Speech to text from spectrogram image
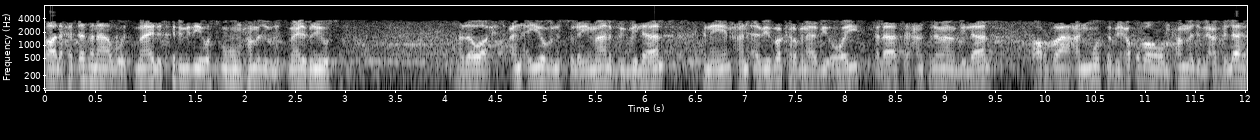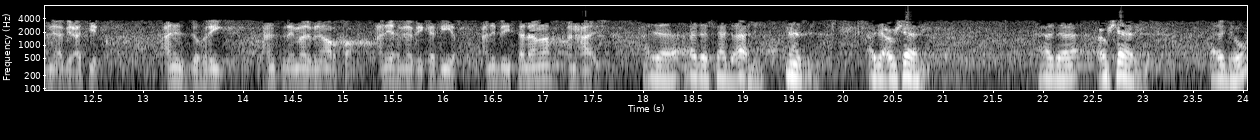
قال حدثنا أبو إسماعيل الترمذي واسمه محمد بن إسماعيل بن يوسف. هذا واحد. عن أيوب بن سليمان بن بلال اثنين. عن أبي بكر بن أبي اويس ثلاثة. عن سليمان بن بلال أربعة. عن موسى بن عقبة ومحمد بن عبد الله بن أبي عتيق. عن الزهري عن سليمان بن أرقم عن يحيى بن أبي كثير عن ابن سلمة عن عائشة. هذا هذا أسناد عالي. نازل. هذا عشاري. هذا عشاري. أعده.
